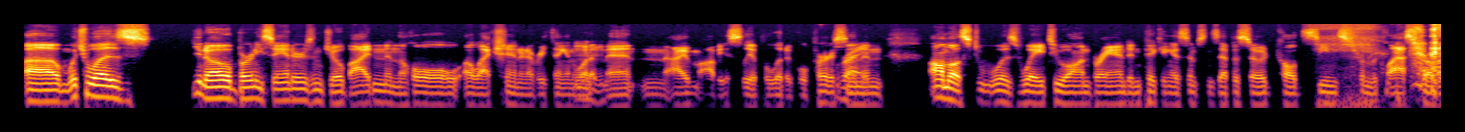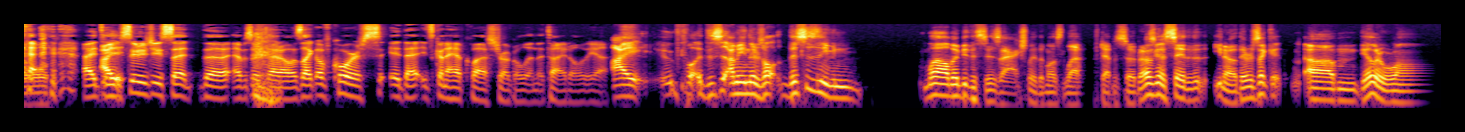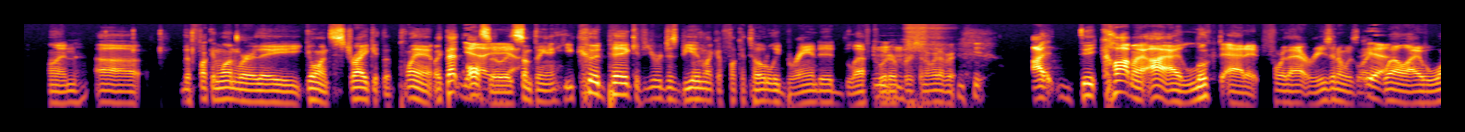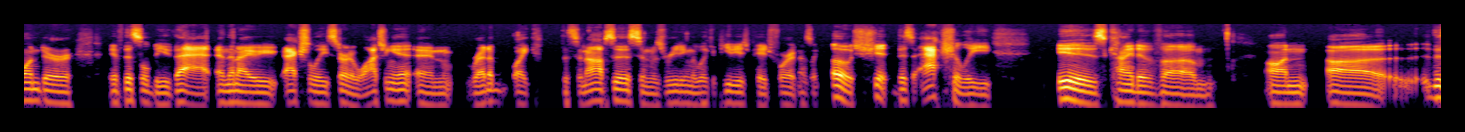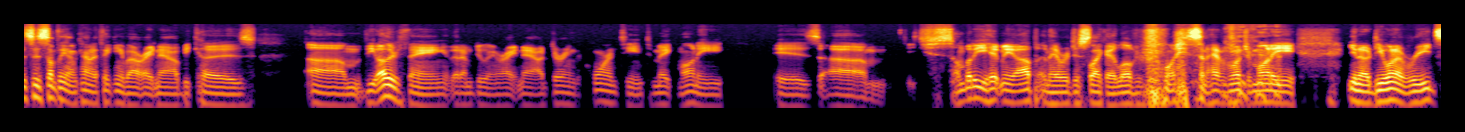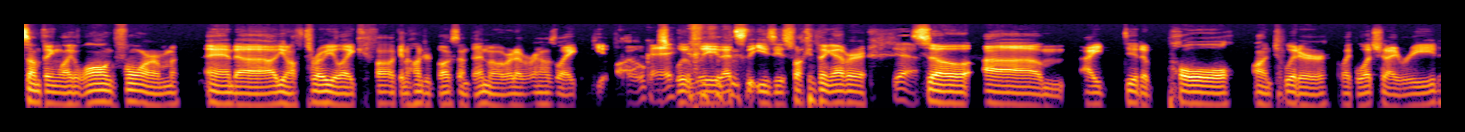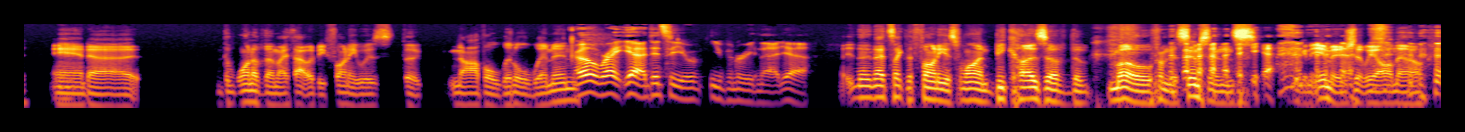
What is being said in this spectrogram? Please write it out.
Um, which was, you know, Bernie Sanders and Joe Biden and the whole election and everything and what it Mhm. meant. And I'm obviously a political person Right. and almost was way too on brand in picking a Simpsons episode called "Scenes from the Class Struggle." I, I- as soon as you said the episode title, I was like, of course it, that it's going to have class struggle in the title. Yeah. I this I mean there's all this isn't even well maybe this is actually the most left episode but I was gonna say that you know there was like a, um the other one uh the fucking one where they go on strike at the plant. Like that Yeah, also yeah, is something you could pick if you were just being like a fucking totally branded left Twitter Mhm. person or whatever. I it caught my eye. I looked at it for that reason. I was like, Yeah. well, I wonder if this will be that. And then I actually started watching it and read a, like the synopsis and was reading the Wikipedia page for it. And I was like, oh shit, this actually is kind of um, on. Uh, this is something I'm kind of thinking about right now because um, the other thing that I'm doing right now during the quarantine to make money is um, somebody hit me up and they were just like, I love your voice and I have a bunch of money. You know, do you want to read something like long form? And uh, you know, throw you like fucking hundred bucks on Venmo or whatever. And I was like, yeah, Okay. absolutely. That's the easiest fucking thing ever. yeah. So um, I did a poll on Twitter, like, what should I read? Mm. And uh, the one of them I thought would be funny was the novel Little Women. Oh right, yeah, I did see you. You've been reading that, yeah. Th- That's like the funniest one because of the Mo from The Simpsons. yeah. like an image that we all know.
